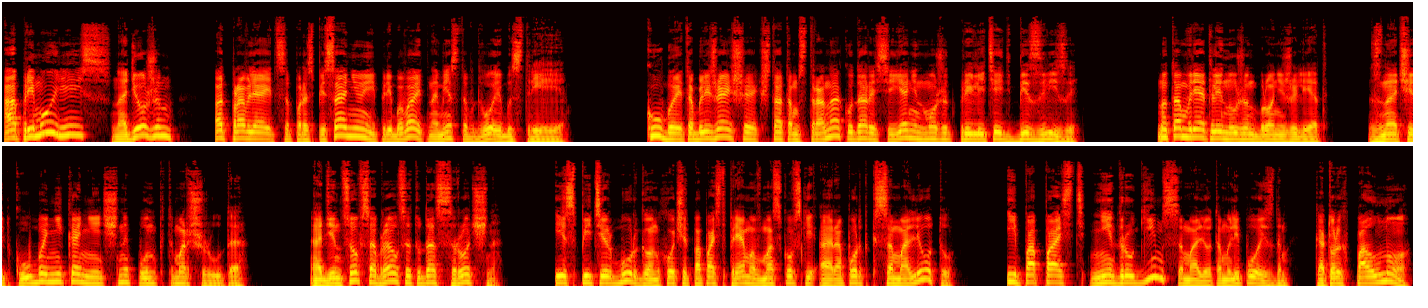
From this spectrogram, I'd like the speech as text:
А прямой рейс надежен, отправляется по расписанию и прибывает на место вдвое быстрее. Куба — это ближайшая к Штатам страна, куда россиянин может прилететь без визы. Но там вряд ли нужен бронежилет. Значит, Куба — не конечный пункт маршрута. Одинцов собрался туда срочно. Из Петербурга он хочет попасть прямо в московский аэропорт к самолету и попасть не другим самолетом или поездом, которых полно,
